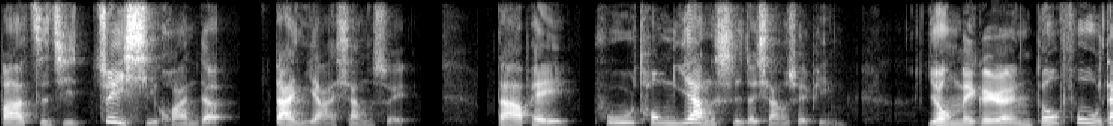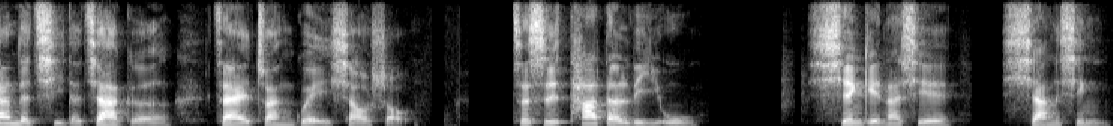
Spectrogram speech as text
把自己最喜欢的淡雅香水搭配普通样式的香水瓶。用每个人都负担得起的价格在专柜销售，这是他的礼物，献给那些相信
